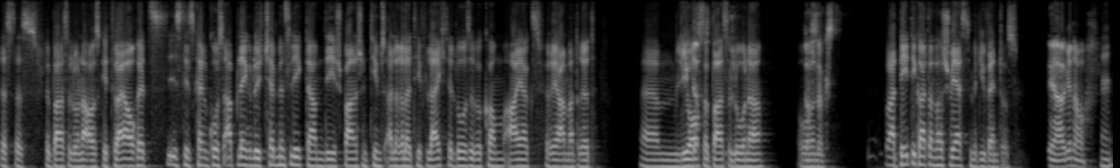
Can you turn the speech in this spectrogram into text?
dass das für Barcelona ausgeht. Weil auch jetzt ist jetzt keine große Ablenkung durch Champions League. Da haben die spanischen Teams alle relativ leichte Lose bekommen. Ajax für Real Madrid, ähm, Lyon Das- für Barcelona und Atletico hat dann das Schwerste mit Juventus. Ja, genau. Hm.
